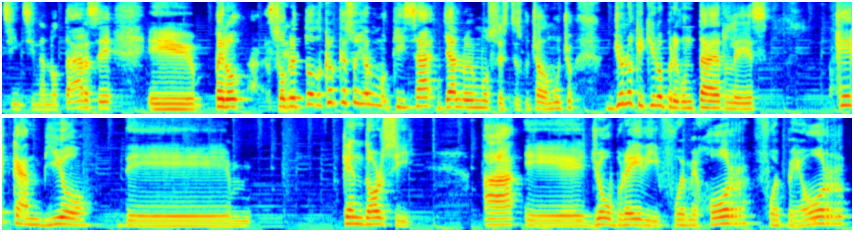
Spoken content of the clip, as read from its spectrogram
sin, sin anotarse, pero sobre todo, creo que eso ya quizá ya lo hemos este, escuchado mucho. Yo lo que quiero preguntarle es, ¿qué cambió de mm, Ken Dorsey a eh, Joe Brady fue mejor, fue peor,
